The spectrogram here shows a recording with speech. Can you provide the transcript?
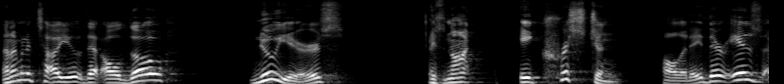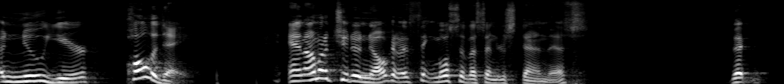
And I'm going to tell you that although New Year's is not a Christian holiday, there is a New Year holiday. And I want you to know, because I think most of us understand this, that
